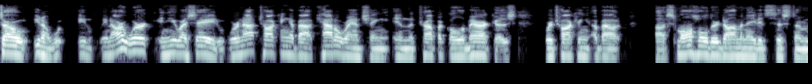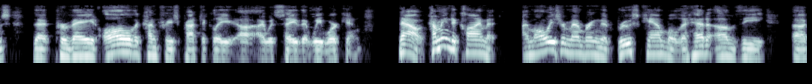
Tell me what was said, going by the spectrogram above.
So, you know, in, in our work in USAID, we're not talking about cattle ranching in the tropical Americas. We're talking about uh, smallholder dominated systems that pervade all the countries practically, uh, I would say, that we work in. Now, coming to climate, I'm always remembering that Bruce Campbell, the head of the uh,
